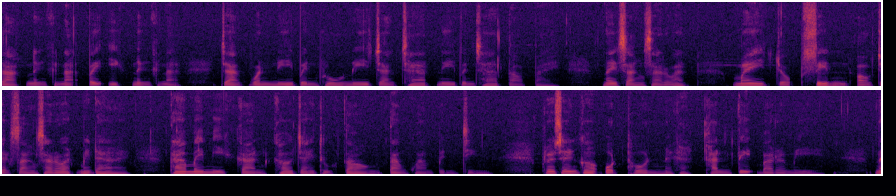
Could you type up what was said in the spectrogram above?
จากหนึ่งขณะไปอีกหนึ่งขณะ จากวันนี้เป็นพรุ่งนี้จากชาตินี้เป็นชาติต่อไป ในสังสารวัฏไม่จบสิ้นออกจากสังสารวัฏไม่ได้ ถ้าไม่มีการเข้าใจถูกต้องตามความเป็นจริง เพราะฉะนั้นก็อดทนนะคะขันติบารมี ใน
